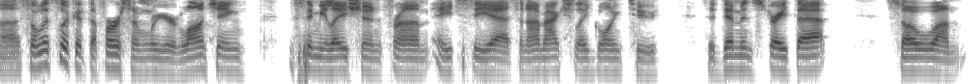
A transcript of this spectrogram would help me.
Uh, so let's look at the first one where you're launching the simulation from HCS. And I'm actually going to, to demonstrate that. So um,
